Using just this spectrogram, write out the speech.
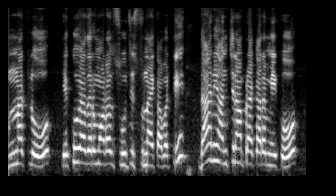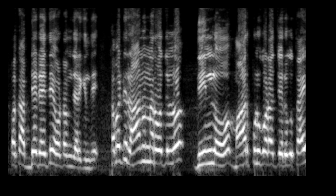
ఉన్నట్లు ఎక్కువ వెదర్ మోడల్ సూచిస్తున్నాయి కాబట్టి దాని అంచనా ప్రకారం మీకు ఒక అప్డేట్ అయితే ఇవ్వడం జరిగింది. కాబట్టి రానున్న రోజుల్లో దీనిలో మార్పులు కూడా జరుగుతాయి.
